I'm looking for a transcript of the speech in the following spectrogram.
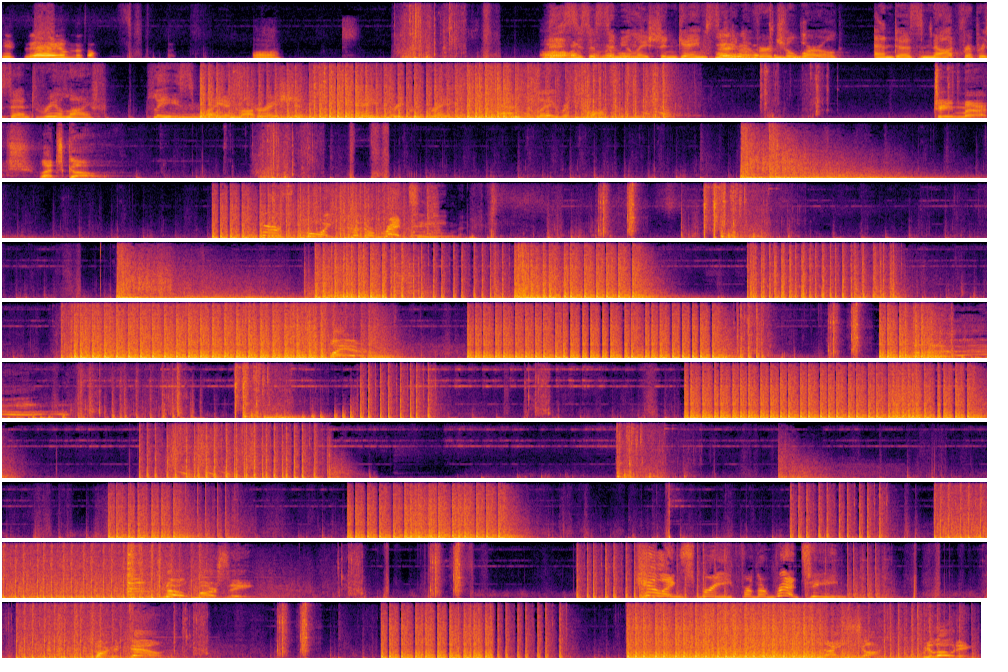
Titriya ayam na to. This is a simulation game set in a Yeah, yeah, virtual world and does not represent real life. Please play in moderation, take frequent breaks, and play responsibly. Team match, let's go. Red team! Mercy! Killing spree for the red team! Target down! Nice shot! Reloading!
